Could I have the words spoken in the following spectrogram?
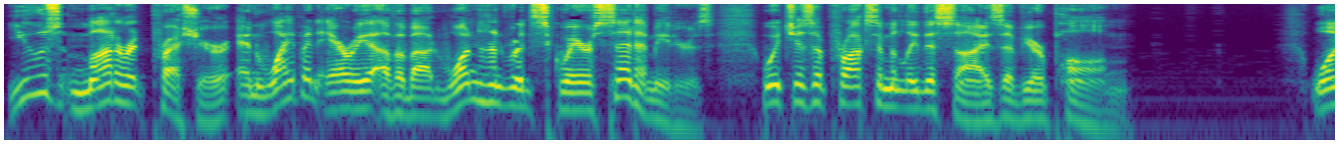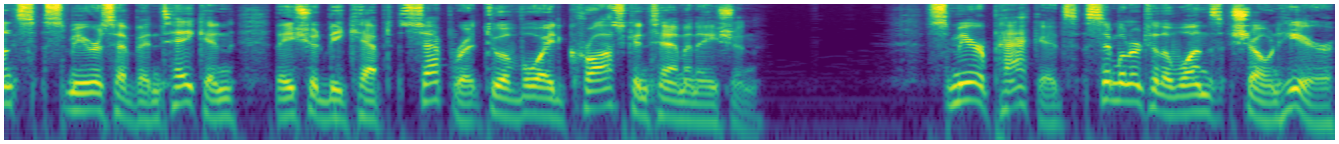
use moderate pressure and wipe an area of about 100 square centimeters, which is approximately the size of your palm. Once smears have been taken, they should be kept separate to avoid cross-contamination. Smear packets, similar to the ones shown here,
